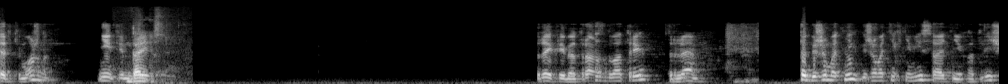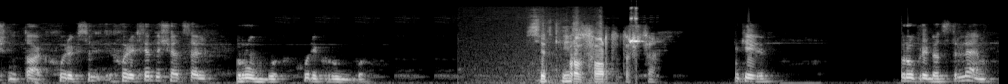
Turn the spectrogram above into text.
Сетки можно? Не, Трим Да, есть. Дрейк, ребят, раз, два, три. Стреляем. Что, бежим от них, бежим от них не вниз, а от них. Отлично. Так, Хурик, Хурик следующая цель. Руб. Хурик Руб. Сетки есть. Бродфорд это что? Окей. Руб, ребят, стреляем.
